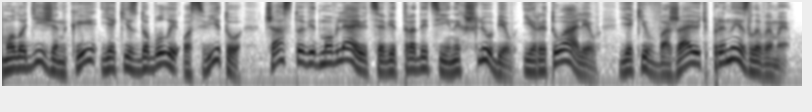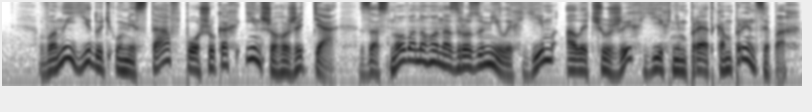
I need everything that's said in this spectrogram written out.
Молоді жінки, які здобули освіту, часто відмовляються від традиційних шлюбів і ритуалів, які вважають принизливими. Вони їдуть у міста в пошуках іншого життя, заснованого на зрозумілих їм, але чужих їхнім предкам принципах.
